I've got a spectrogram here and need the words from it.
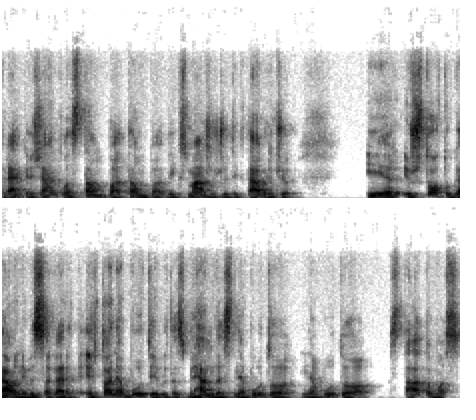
prekės ženklas tampa, tampa veiksmažodžiu, diktavardžiu ir iš to tu gauni visą vertę. Ir to nebūtų, jeigu tas brandas nebūtų, nebūtų statomas.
